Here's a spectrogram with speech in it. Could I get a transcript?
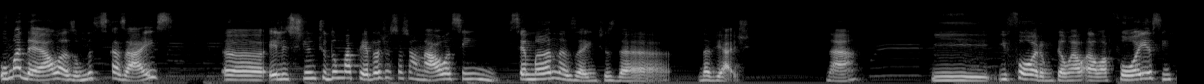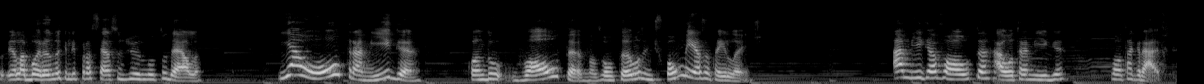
uma delas, um desses casais, uh, eles tinham tido uma perda gestacional, assim, semanas antes da, da viagem, né? E, e foram. Então, ela, ela foi, assim, elaborando aquele processo de luto dela. E a outra amiga, quando volta, nós voltamos, a gente ficou um mês na Tailândia. A amiga volta, a outra amiga volta grávida.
